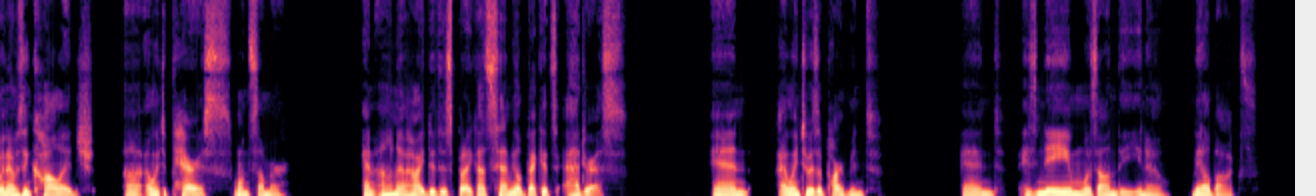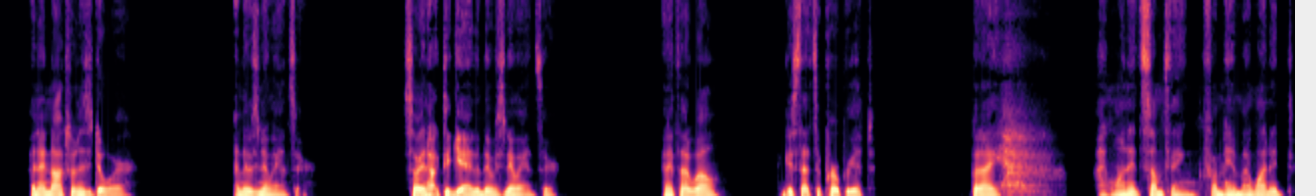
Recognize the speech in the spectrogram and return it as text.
when I was in college, uh, I went to Paris one summer. And I don't know how I did this, but I got Samuel Beckett's address. And I went to his apartment, and his name was on the, you know, mailbox. And I knocked on his door, and there was no answer. So I knocked again, and there was no answer. And I thought, well, I guess that's appropriate. But I, I wanted something from him. I wanted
